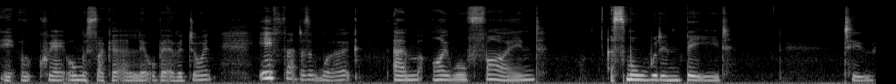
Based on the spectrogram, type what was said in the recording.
it'll create almost like a, a little bit of a joint. If that doesn't work um, I will find a small wooden bead to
